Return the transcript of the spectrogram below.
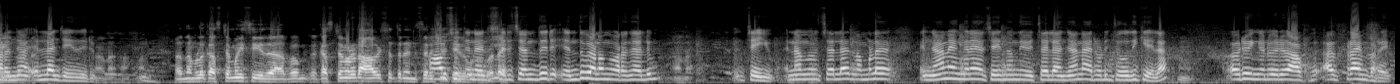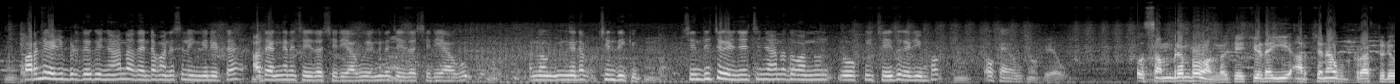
പറഞ്ഞാൽ എല്ലാം ചെയ്തു തരും. അത് നമ്മൾ കസ്റ്റമൈസ് ചെയ്ത അപ്പം കസ്റ്റമറുടെ ആവശ്യത്തിനനുസരിച്ച് ആവശ്യത്തിനനുസരിച്ച് എന്ത് എന്ത് വേണമെന്ന് പറഞ്ഞാലും ചെയ്യും. എന്നാന്ന് വെച്ചാൽ നമ്മൾ ഞാൻ എങ്ങനെയാണ് ചെയ്യുന്നതെന്ന് ചോദിച്ചാൽ ഞാൻ ആരോടും ചോദിക്കില്ല അവരും ഇങ്ങനെ ഒരു അഭിപ്രായം പറയും. പറഞ്ഞു കഴിയുമ്പോഴത്തേക്ക് ഞാൻ അത് എന്റെ മനസ്സിൽ ഇങ്ങനെ ഇട്ട് അതെങ്ങനെ ചെയ്താൽ ശരിയാകും എങ്ങനെ ചെയ്താൽ ശരിയാകും എന്ന് ഇങ്ങനെ ചിന്തിക്കും. ചിന്തിച്ച് കഴിഞ്ഞേച്ച് ഞാനത് വന്ന് നോക്കി ചെയ്ത് കഴിയുമ്പം ഓക്കെ ആവും. ഓക്കെ ആവും. സംരംഭമാണല്ലോ ചേച്ചിയുടെ ഈ അർച്ചന വുഡ് ക്രാഫ്റ്റ് ഒരു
